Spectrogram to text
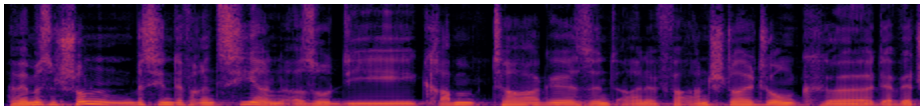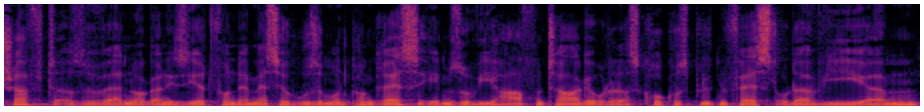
Wir müssen schon ein bisschen differenzieren. Also die Krabbentage sind eine Veranstaltung äh, der Wirtschaft, also werden organisiert von der Messe Husum und Kongress, ebenso wie Hafentage oder das Krokusblütenfest oder wie ähm,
